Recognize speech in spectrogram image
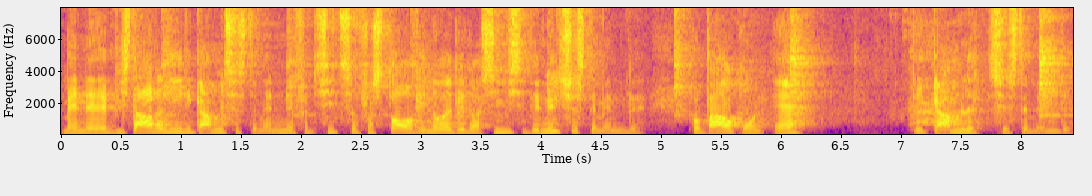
Men øh, vi starter lige i det gamle testamente, for tit så forstår vi noget af det, der siges i det nye testamente, på baggrund af det gamle testamente,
